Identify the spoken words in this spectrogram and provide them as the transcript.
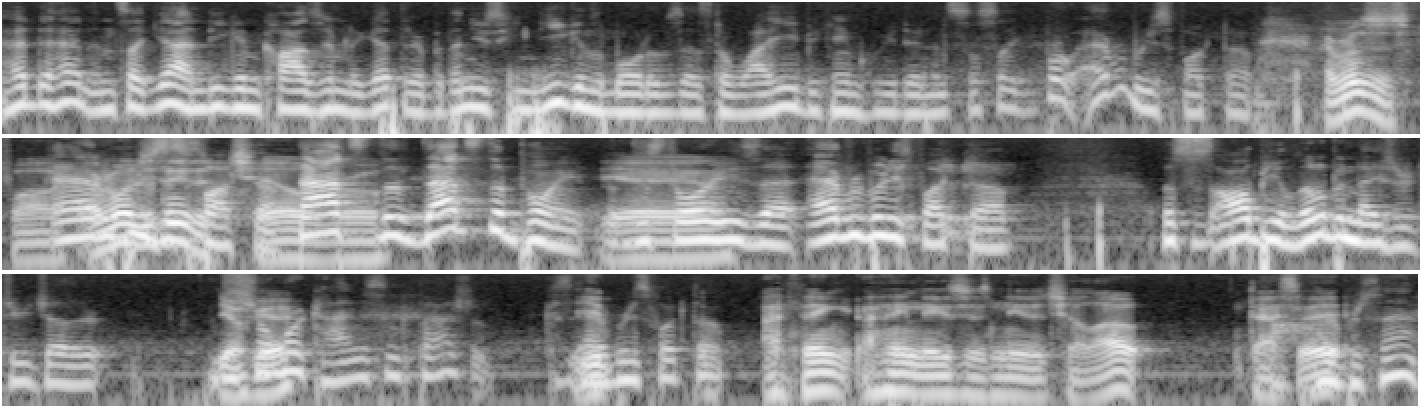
head to head. And it's like, yeah, Negan caused him to get there, but then you see Negan's motives as to why he became who he did. And it's just like, bro, everybody's fucked up. Everyone's just fucked. Everyone Everybody's just needs to fucked chill, up. That's bro. the that's the point of the story is that everybody's fucked up. Let's just all be a little bit nicer to each other. You Show more kindness and compassion because everybody's fucked up. I think I think niggas just need to chill out. That's hundred it.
